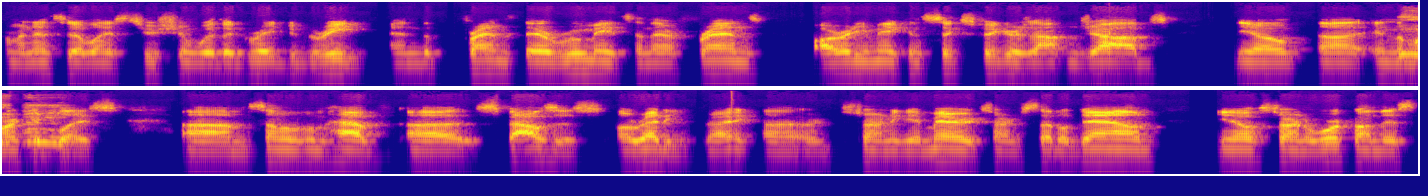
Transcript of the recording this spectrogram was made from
from an NCAA institution with a great degree, and the friends, their roommates, and their friends already making six figures out in jobs, you know, uh, in the marketplace. Um, some of them have uh, spouses already, right? Uh, or starting to get married, starting to settle down, you know, starting to work on this.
